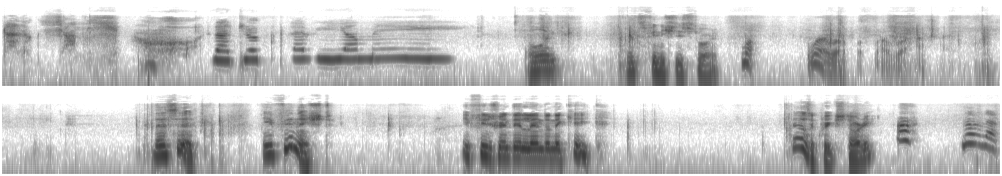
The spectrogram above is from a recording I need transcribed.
That looks yummy. that looks very yummy. Go on. Let's finish this story. Whoa, whoa, whoa, whoa. That's it. He finished. He finished when they land on the cake. That was a quick story. Not that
